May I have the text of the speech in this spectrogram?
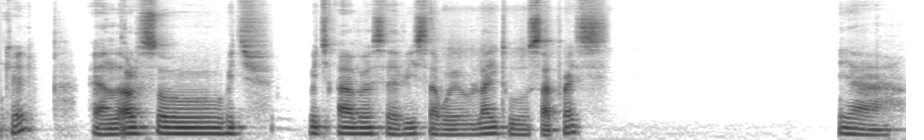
okay. And also which which other service I would like to suppress? Yeah.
